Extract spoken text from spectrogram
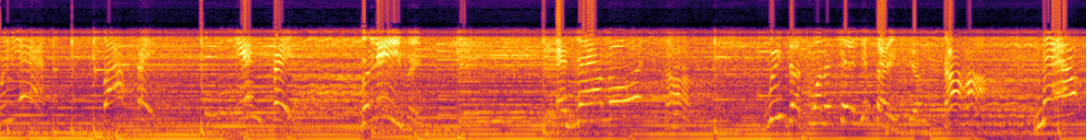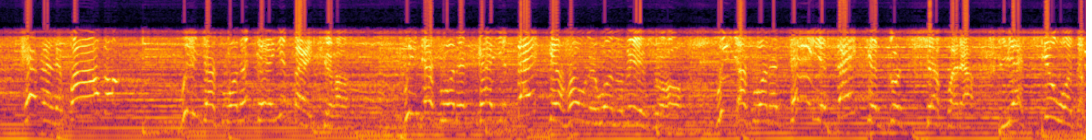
We ask by faith, in faith, believing. And now, Lord, uh, we just want to tell you thank you. Uh-huh. Now, Heavenly Father, we just want to tell you thank you. We just want to tell you thank you, Holy One of Israel. We just want to tell you thank you, Good Shepherd. Yeshua the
